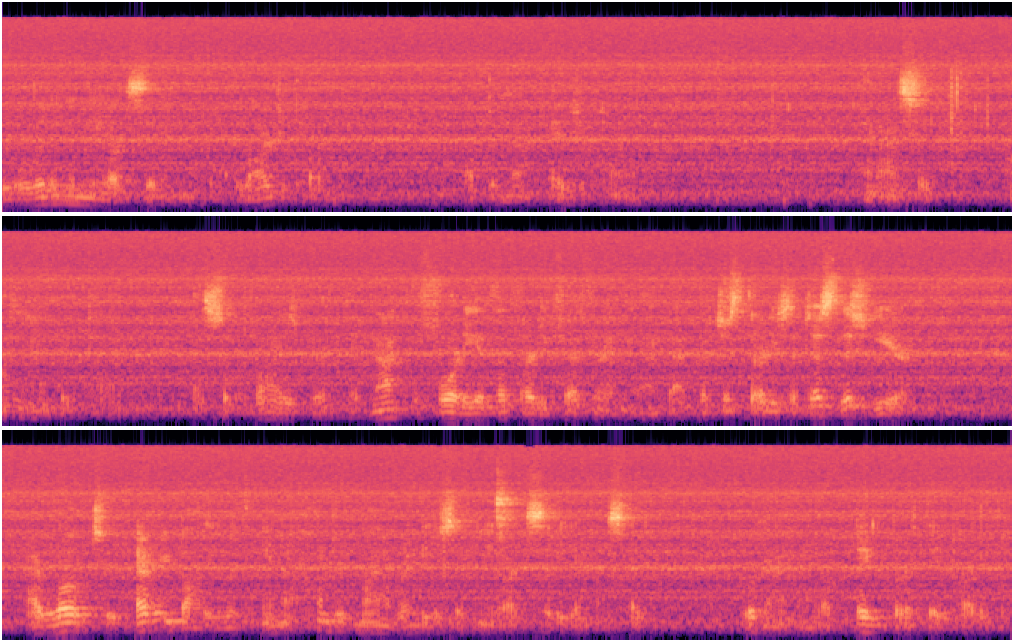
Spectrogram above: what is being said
we were living in New York City in a large apartment up in the edge of town. And I said, I'm going to Pat a surprise birthday. Not the 40th or 35th or anything like that, but just 30, so just this year. I wrote to everybody within a 100 mile radius of New York City and I said, we're going to have a big birthday party for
